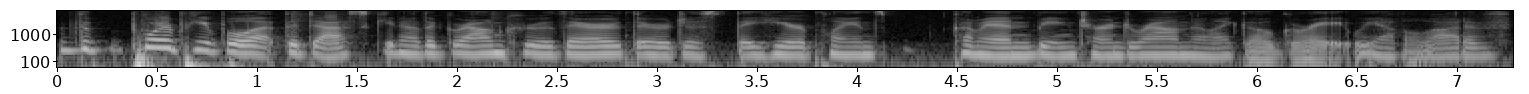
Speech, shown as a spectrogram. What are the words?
the poor people at the desk, you know, the ground crew there, they're just they hear planes come in being turned around, they're like, "Oh great, we have a lot of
